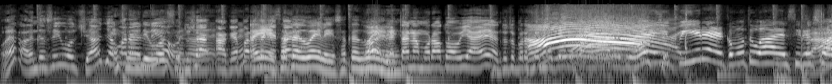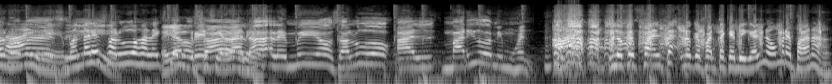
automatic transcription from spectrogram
Oye, acaben de se divorciar, ya Es para el lío. divorcio, Entonces, no es- ¿a qué parece Ay, que esa está- te duele, esa te No, duele. él está enamorado todavía de ella, entonces por eso él no quiere pagar el ¡Ay, divorcio. Peter! ¿Cómo tú vas a decir eso al aire? sí. Mándale saludos a Alexa Ella lo Lucrecia, sabe, dale. dale mío, saludos al marido de mi mujer. Ay, lo que falta, lo que falta es que diga el nombre, pana.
